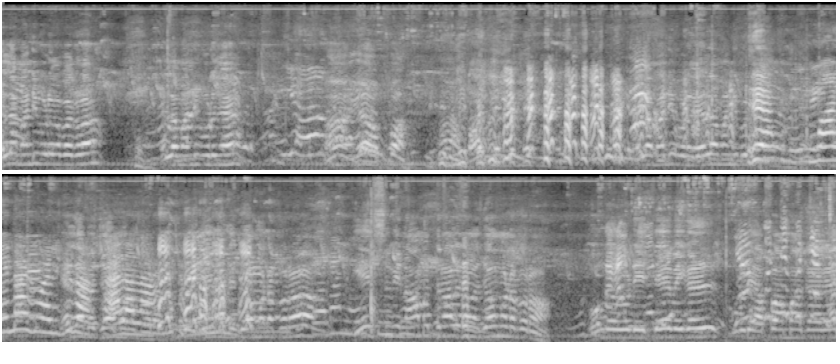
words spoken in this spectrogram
எல்லாம் மண்டி போடுங்க பார்க்கலாம். எல்லாம் மண்டி ஏன் அப்பா. எல்லாம் மண்டி போடுங்க எல்லாம் மண்டி பண்ண போறோம். இயேசுவின் நாமத்தினால நம்ம ஜெபம் பண்ண போறோம். உங்களுடைய தேவைகள் உங்களுடைய அப்பா அம்மாக்காக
